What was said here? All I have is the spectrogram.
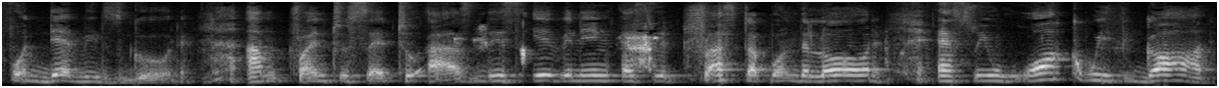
for David's good. I'm trying to say to us this evening as we trust upon the Lord, as we walk with God,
